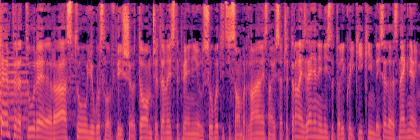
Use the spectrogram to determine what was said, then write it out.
Temperature rastu, Jugoslav piše o tom, 14 stepeni u Subotici, Sombor 12, Novi Sad 14, Zrenjanin isto toliko i Kikinda i sad da vas ne gnjavim,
